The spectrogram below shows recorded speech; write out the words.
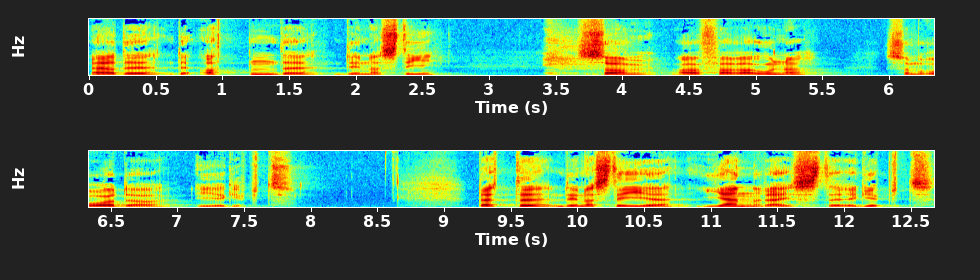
er det det attende dynasti som av faraoner som råder i Egypt. Dette dynastiet gjenreiste Egypt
